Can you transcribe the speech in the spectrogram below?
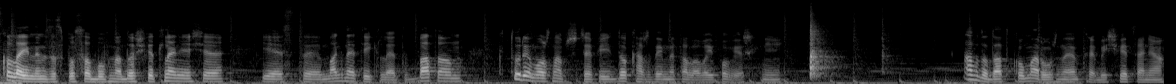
Kolejnym ze sposobów na doświetlenie się jest e, Magnetic LED Baton, który można przyczepić do każdej metalowej powierzchni. A w dodatku ma różne tryby świecenia.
